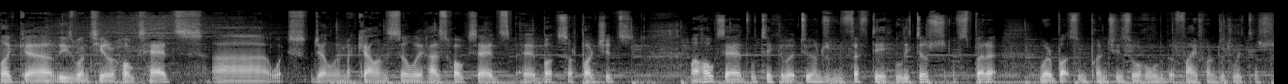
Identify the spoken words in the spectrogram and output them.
like uh, these ones here are hogsheads, uh, which generally Macallan Distillery has hogsheads, uh, butts or puncheons. My hogshead will take about 250 litres of spirit, where butts and punches will hold about 500 litres.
